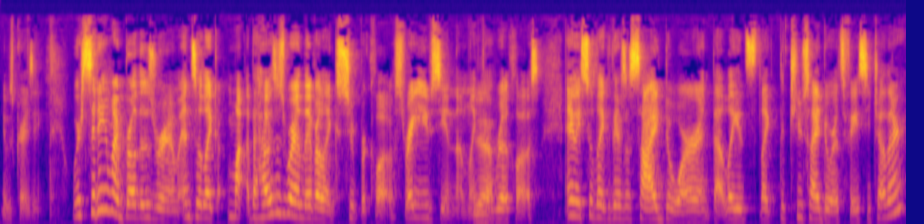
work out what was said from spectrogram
It was crazy. We're sitting in my brother's room, and so like my, the houses where I live are like super close, right? You've seen them, like Yeah. they're real close. Anyway, so like there's a side door that leads like the two side doors face each other,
